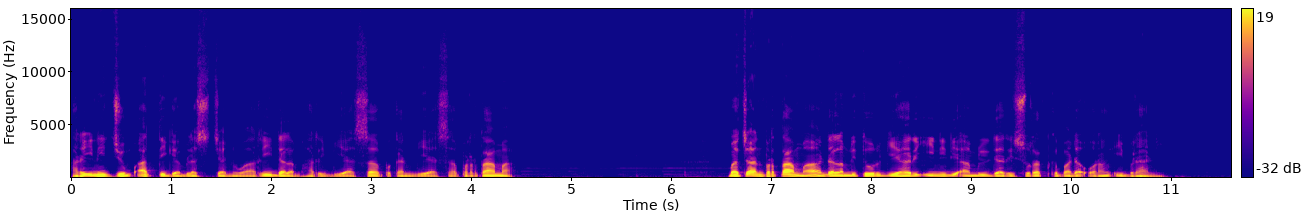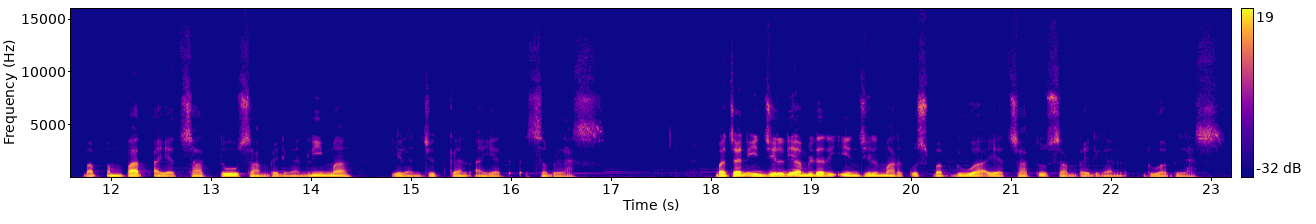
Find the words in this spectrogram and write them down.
Hari ini Jumat 13 Januari dalam hari biasa pekan biasa pertama. Bacaan pertama dalam liturgi hari ini diambil dari surat kepada orang Ibrani. Bab 4 ayat 1 sampai dengan 5 dilanjutkan ayat 11. Bacaan Injil diambil dari Injil Markus bab 2 ayat 1 sampai dengan 12.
